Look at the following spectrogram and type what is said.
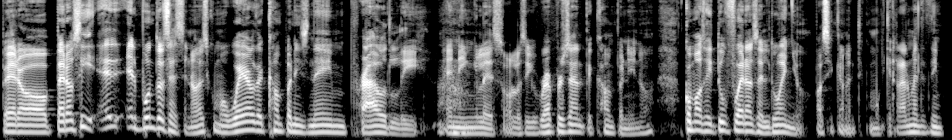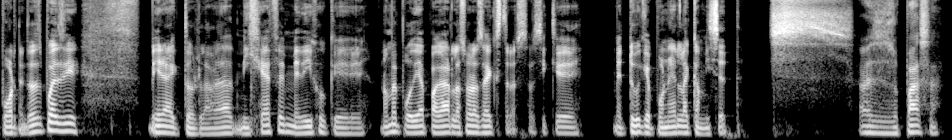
Pero, pero sí, el, el punto es ese, ¿no? Es como wear the company's name proudly en Ajá. inglés, o así, represent the company, ¿no? Como si tú fueras el dueño, básicamente, como que realmente te importa. Entonces puedes decir, mira, Héctor, la verdad, mi jefe me dijo que no me podía pagar las horas extras, así que me tuve que poner la camiseta. A veces eso pasa.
